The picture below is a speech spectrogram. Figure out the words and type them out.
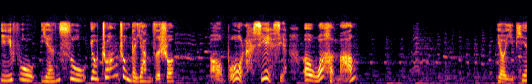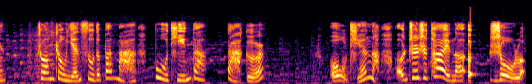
一副严肃又庄重的样子，说：“哦，不了，谢谢。哦，我很忙。”有一天，庄重严肃的斑马不停的打嗝。哦，天哪！呃，真是太难呃受了。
